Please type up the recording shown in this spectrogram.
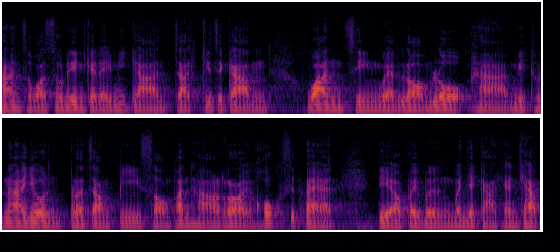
ทางสวัสดิ์สุรินทร์ก็ได้มีการจัดกิจกรรม วันสิ่งแวดล้อมโลกหามิถุนายน ประจำปี 2568 เดี๋ยวไปเบิงบรรยากาศกันครับ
